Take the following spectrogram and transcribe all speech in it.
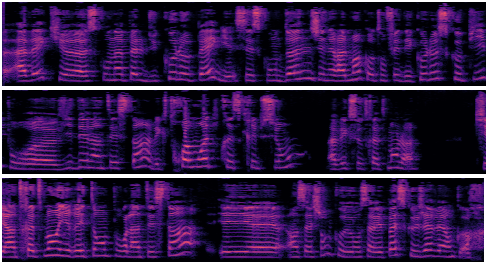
avec euh, ce qu'on appelle du colopeg. C'est ce qu'on donne généralement quand on fait des coloscopies pour euh, vider l'intestin, avec trois mois de prescription avec ce traitement-là, qui est un traitement irritant pour l'intestin, et euh, en sachant qu'on savait pas ce que j'avais encore.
